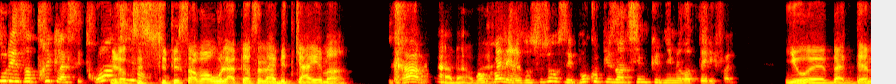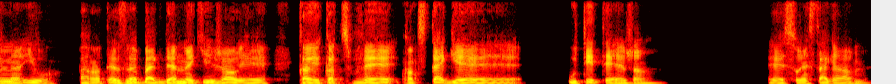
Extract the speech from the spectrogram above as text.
tous les autres trucs là, c'est trop Genre, intime. tu, tu peux savoir où la personne habite carrément. Grave. Ah, En vrai, les réseaux sociaux, c'est beaucoup plus intime que le numéro de téléphone. Yo, euh, back then, là, yo, parenthèse, là, back then, OK, genre, euh, quand, quand tu pouvais, quand tu taguais euh, où t'étais, genre, euh, sur Instagram,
